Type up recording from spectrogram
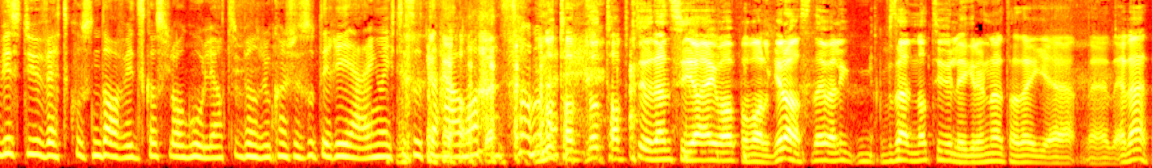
hvis du vet hvordan David skal slå Goliat, burde du kanskje sittet i regjering og ikke sittet her nå. ja, nå, tapte jo den sida jeg var på valget, da, så det er veldig naturlige grunner til at jeg eh, er der.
